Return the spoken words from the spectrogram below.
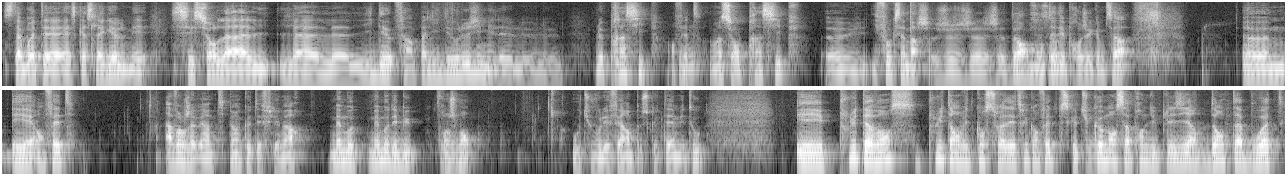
si ta boîte elle, elle se casse la gueule, mais c'est sur la, la, enfin pas l'idéologie, mais le, le- le- le principe en fait. Mm. Moi sur le principe, euh, il faut que ça marche. J'adore monter ça. des projets comme ça. Euh, et en fait, avant j'avais un petit peu un côté flemmard, même au, même au début, franchement, où tu voulais faire un peu ce que t'aimes et tout. Et plus tu avances, plus tu as envie de construire des trucs en fait, parce que tu Mm. commences à prendre du plaisir dans ta boîte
